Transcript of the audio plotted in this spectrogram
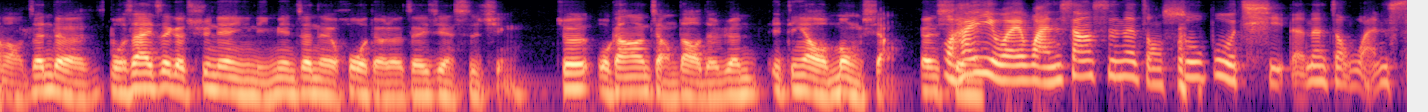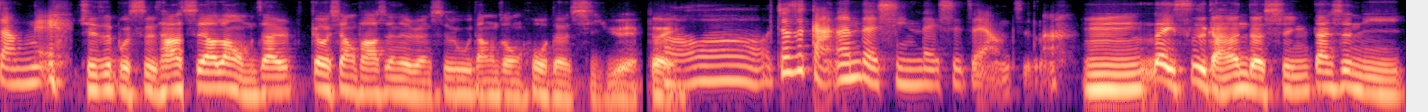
好、哦，真的，我在这个训练营里面真的获得了这一件事情。就是我刚刚讲到的，人一定要有梦想跟。我还以为玩商是那种输不起的那种玩商诶、欸、其实不是，它是要让我们在各项发生的人事物当中获得喜悦。对，哦，就是感恩的心，类似这样子吗？嗯，类似感恩的心，但是你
